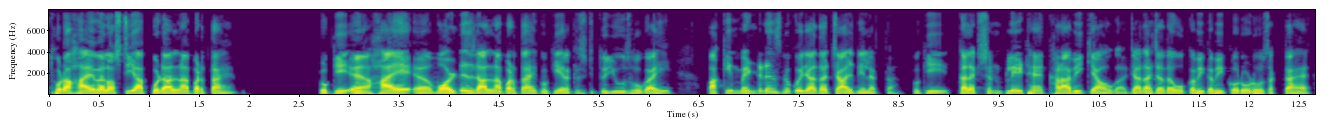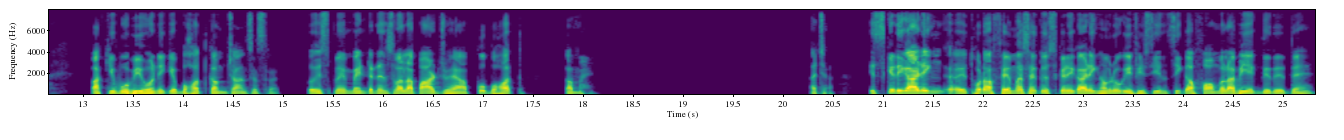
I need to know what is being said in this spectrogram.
थोड़ा हाई वेलोसिटी आपको डालना पड़ता है, क्योंकि हाई वोल्टेज डालना पड़ता है, क्योंकि इलेक्ट्रिसिटी तो यूज़ होगा ही। बाकी मेंटेनेंस में कोई ज़्यादा चार्ज नहीं लगता, क्योंकि कलेक्शन प्लेट है, खराबी क्या होगा? ज़्यादा ज़्यादा वो कभी कभी करोड़ हो सकता है, बाकी वो भी होने के बहुत कम चांसेस रहते तो इसमें मेंटेनेंस वाला पार्ट जो है आपको बहुत कम है। अच्छा इसके रिगार्डिंग थोड़ा फ़ेमस है तो इसके रिगार्डिंग हम लोग इफिशियंसी का फॉर्मूला भी एक दे देते हैं।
